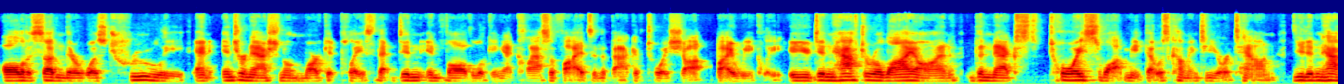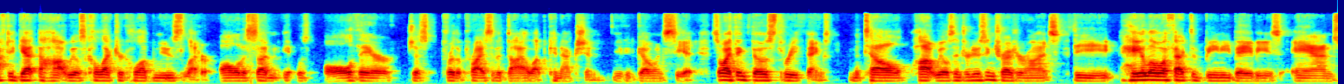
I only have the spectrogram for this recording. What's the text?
all of a sudden there was truly an international marketplace that didn't involve looking at classifieds in the back of toy shop by bi-weekly. You didn't have to rely on the next toy swap meet that was coming to your town. You didn't have to get the Hot Wheels Collector Club newsletter. All of a sudden, it was all there just for the price of a dial-up connection. You could go and see it. So I think those three things: Mattel, Hot Wheels introducing treasure hunts, the halo effect of Beanie Babies, and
